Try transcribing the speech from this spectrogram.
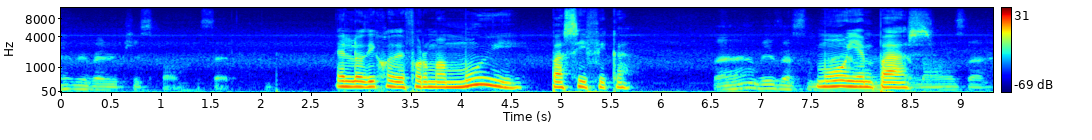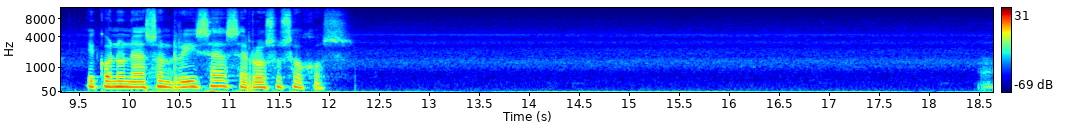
Very, very peaceful, he said. Él lo dijo de forma muy pacífica Muy en paz. y con una sonrisa cerró sus ojos. Ah.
